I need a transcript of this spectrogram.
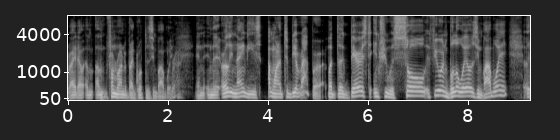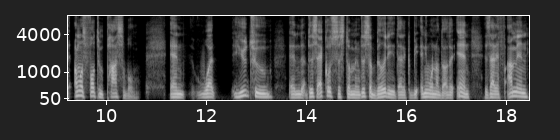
right? I'm, I'm from Rwanda, but I grew up in Zimbabwe. And in the early 90s, I wanted to be a rapper. But the barriers to entry was so, if you were in Bulawayo, Zimbabwe, it almost felt impossible. And what YouTube and this ecosystem and this ability that it could be anyone on the other end is that if I'm in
